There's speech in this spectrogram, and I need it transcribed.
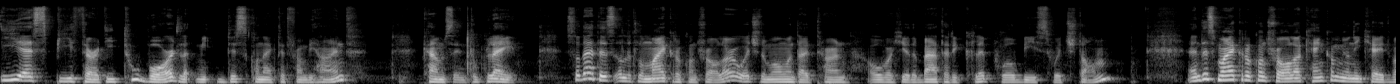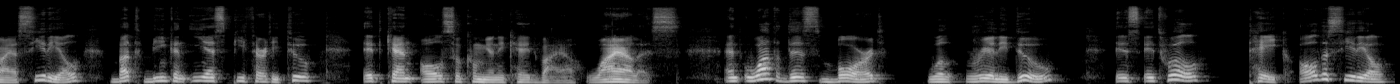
ESP32 board, let me disconnect it from behind, comes into play. So that is a little microcontroller, which the moment I turn over here the battery clip will be switched on. And this microcontroller can communicate via serial, but being an ESP32, it can also communicate via wireless. And what this board will really do is it will take all the serial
